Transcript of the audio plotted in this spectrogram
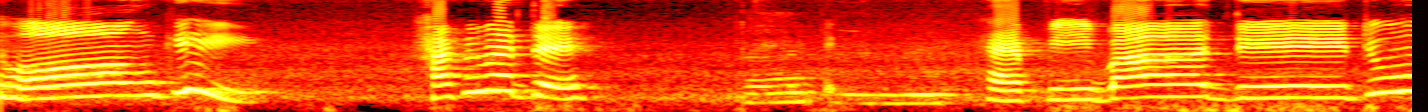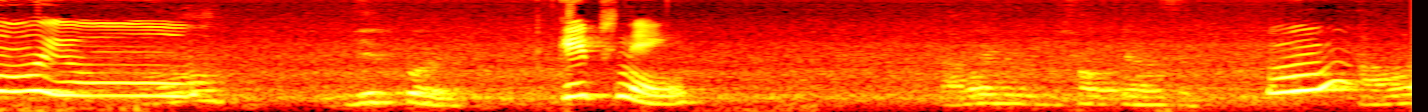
ঢং কি? Happy birthday happy birthday to you gift নেই। সব আছে। আমরা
